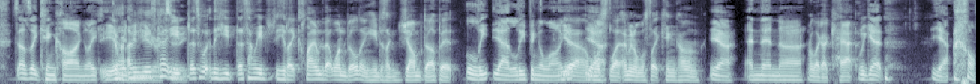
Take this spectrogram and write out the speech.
Sounds like King Kong. Like Yeah, I mean, he was kind of, he, that's what he that's how he he like climbed that one building. He just like jumped up it. Le- yeah, leaping along. Yeah, it. almost like I mean, almost like King Kong yeah. And then uh, or like a cat. we get yeah, oh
